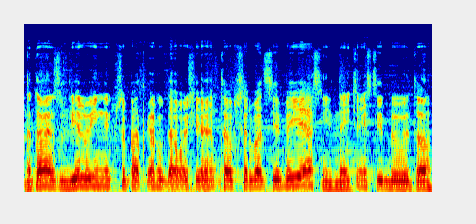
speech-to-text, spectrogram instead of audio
Natomiast w wielu innych przypadkach udało się te obserwacje wyjaśnić. Najczęściej były to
